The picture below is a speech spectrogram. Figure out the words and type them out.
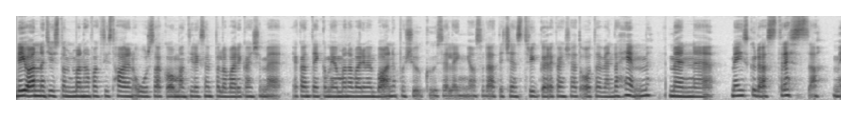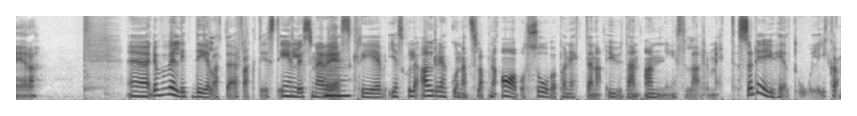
Det är ju annat just om man har faktiskt har en orsak om man till exempel har varit kanske med... Jag kan tänka mig om man har varit med barnet på sjukhuset länge och sådär, att det känns tryggare kanske att återvända hem. Men eh, mig skulle det ha stressat mera. Eh, Det var väldigt delat där faktiskt. En lyssnare Mm. skrev jag skulle aldrig ha kunnat slappna av och sova på nätterna utan andningslarmet. Så det är ju helt olika.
